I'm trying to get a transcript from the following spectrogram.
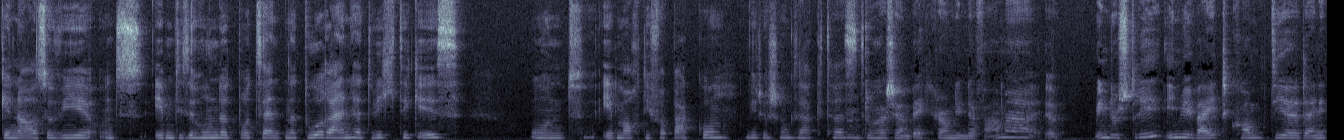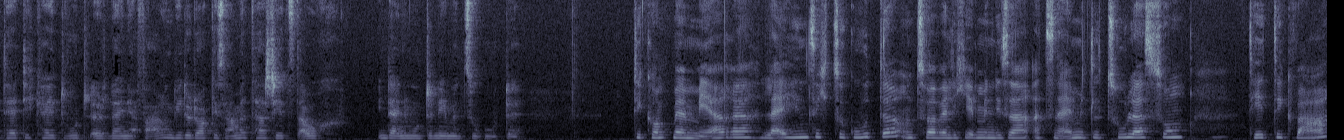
Genauso wie uns eben diese 100% Naturreinheit wichtig ist und eben auch die Verpackung, wie du schon gesagt hast. Du hast ja einen Background in der Pharmaindustrie. Inwieweit kommt dir deine Tätigkeit, äh, deine Erfahrung, die du dort gesammelt hast, jetzt auch in deinem Unternehmen zugute? die kommt mir in mehrerlei Hinsicht zugute. Und zwar, weil ich eben in dieser Arzneimittelzulassung tätig war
